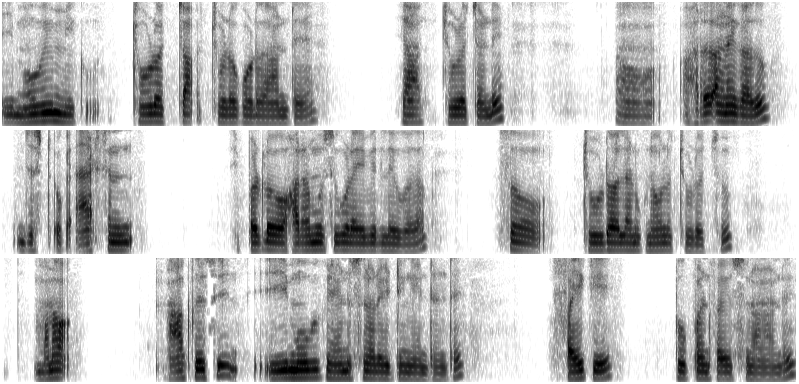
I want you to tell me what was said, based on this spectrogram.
ఈ మూవీ మీకు చూడొచ్చా? చూడకూడదా అంటే యా చూడొచ్చండి. హర్రర్ అనే కాదు జస్ట్ ఒక యాక్షన్ ఇప్పట్లో హర్రర్ మూవీస్ కూడా ఏవి లేవు కదా. సో చూడాలి అనుకునే వాళ్ళు చూడొచ్చు. మన నాకు తెలిసి ఈ మూవీకి నేను ఇస్తున్న రేటింగ్ ఏంటంటే ఫైవ్కి టూ పాయింట్ ఫైవ్ ఇస్తున్నానండి.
